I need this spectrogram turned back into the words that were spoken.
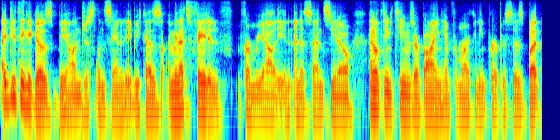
I do think it goes beyond just Linsanity because I mean that's faded f- from reality in, in a sense. You know, I don't think teams are buying him for marketing purposes, but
